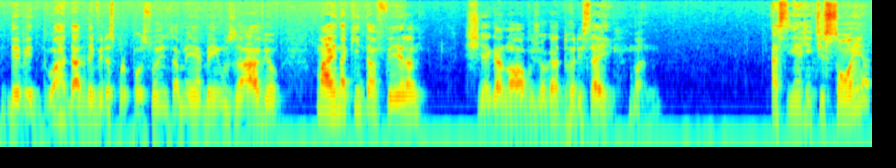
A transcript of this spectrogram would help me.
deve, guardado devido às proporções, também é bem usável. Mas na quinta-feira chega novos jogadores aí, mano. Assim, a gente sonha,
